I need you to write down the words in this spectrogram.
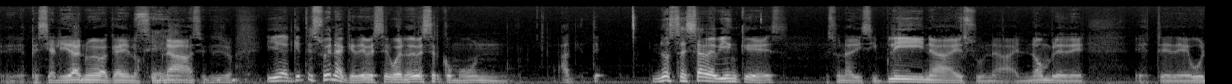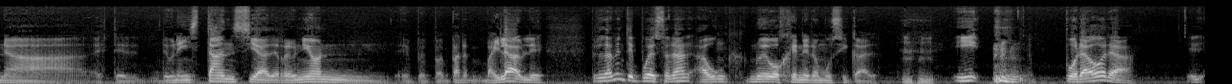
eh, especialidad nueva que hay en los gimnasios. ¿Y a qué te suena que debe ser? Bueno, debe ser como un... no se sabe bien qué es, es una disciplina, es una el nombre de este, de una este, de una instancia de reunión eh, bailable, pero también te puede sonar a un nuevo género musical. Y por ahora, eh,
